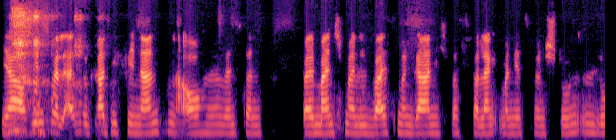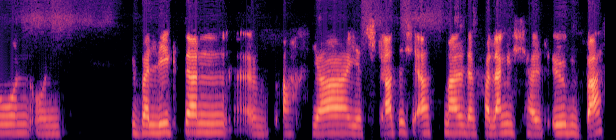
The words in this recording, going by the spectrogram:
ja, auf jeden Fall. Also gerade die Finanzen auch, ne, wenn es dann, weil manchmal weiß man gar nicht, was verlangt man jetzt für einen Stundenlohn und überlegt dann, äh, ach ja, jetzt starte ich erstmal, dann verlange ich halt irgendwas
